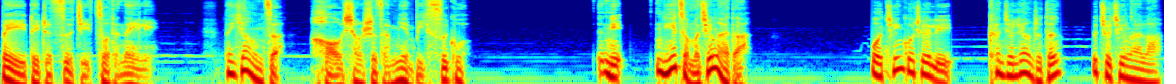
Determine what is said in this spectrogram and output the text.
背对着自己坐在那里，那样子好像是在面壁思过。你你怎么进来的？我经过这里，看见亮着灯，就进来了。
